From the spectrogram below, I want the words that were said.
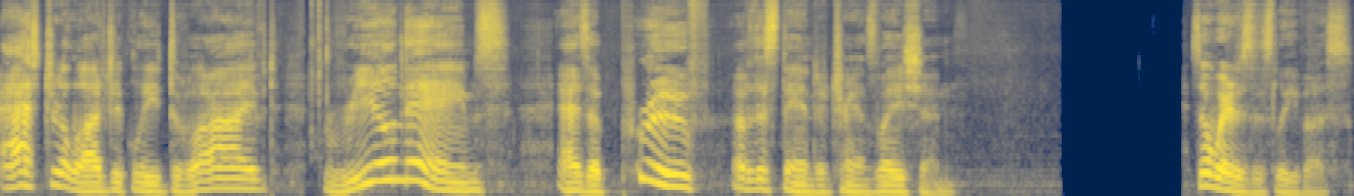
astrologically derived real names as a proof of the standard translation. So where does this leave us?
